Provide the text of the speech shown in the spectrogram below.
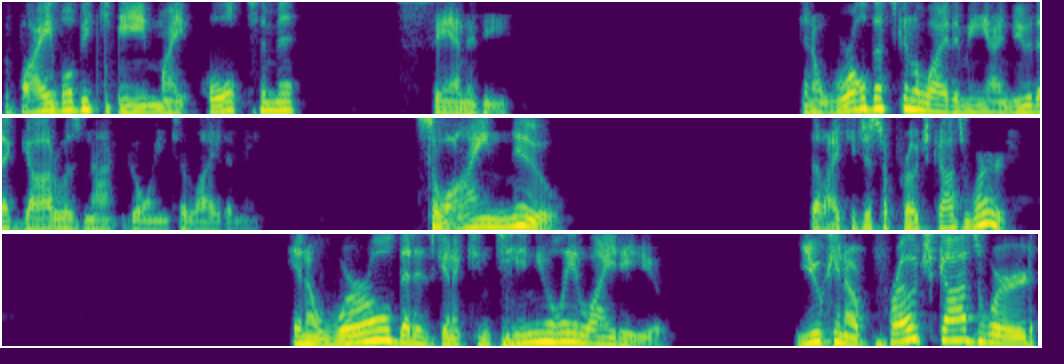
the Bible became my ultimate sanity. In a world that's going to lie to me, I knew that God was not going to lie to me. So I knew that I could just approach God's word. In a world that is going to continually lie to you, you can approach God's word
